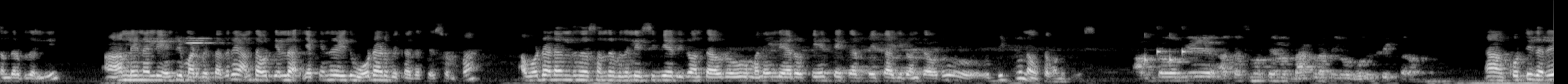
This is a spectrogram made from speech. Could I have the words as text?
ಸಂದರ್ಭದಲ್ಲಿ ಆನ್ಲೈನಲ್ಲಿ ಎಂಟ್ರಿ ಮಾಡಬೇಕಾದ್ರೆ ಅಂಥವ್ರಿಗೆಲ್ಲ ಯಾಕೆಂದರೆ ಇದು ಓಡಾಡಬೇಕಾಗತ್ತೆ ಸ್ವಲ್ಪ. ಆ ಓಡಾಡೋಂಥ ಸಂದರ್ಭದಲ್ಲಿ ಸಿವಿಯರ್ ಇರುವಂಥವ್ರು ಮನೆಯಲ್ಲಿ ಯಾರೋ ಕೇರ್ ಟೇಕರ್ ಬೇಕಾಗಿರುವಂಥವ್ರು ಬಿಟ್ಟು ನಾವು ತಗೊಂಡಿದ್ವಿ ಹಾ ಅಕಸ್ಮಾತ್ ಕೊಟ್ಟಿದ್ದಾರೆ.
